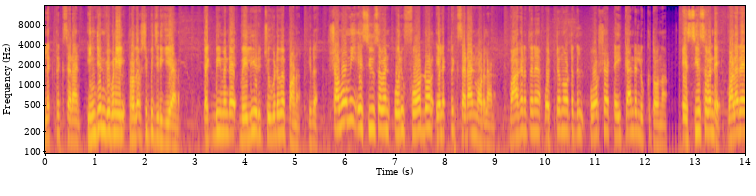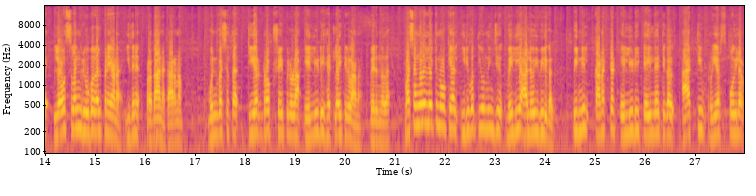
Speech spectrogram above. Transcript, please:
ഇലക്ട്രിക് സെഡാൻ ഇന്ത്യൻ വിപണിയിൽ പ്രദർശിപ്പിച്ചിരിക്കുകയാണ്. ടെക് ബീമിന്റെ വലിയൊരു ചുവടുവെപ്പാണ് ഇത്. ഷവോമി എസ് യു സെവൻ ഒരു ഫോർ ഡോർ ഇലക്ട്രിക് സെഡാൻ മോഡലാണ്. വാഹനത്തിന് ഒറ്റ നോട്ടത്തിൽ പോർഷ ടേക്കാന്റെ ലുക്ക് തോന്നാം. എസ് യു സെവന്റെ വളരെ ലോ സ്ലങ് രൂപകൽപ്പനയാണ് ഇതിന് പ്രധാന കാരണം. മുൻവശത്ത് ടിയർ ഡ്രോപ്പ് ഷേപ്പിലുള്ള എൽ ഇ ഡി ഹെഡ്ലൈറ്റുകളാണ് വരുന്നത്. വശങ്ങളിലേക്ക് നോക്കിയാൽ ഇരുപത്തിയൊന്ന് ഇഞ്ച് വലിയ അലോയ് വീലുകൾ പിന്നിൽ കണക്റ്റഡ് എൽ ഇ ഡി ടെയിലൈറ്റുകൾ ആക്റ്റീവ് റിയർ സ്പോയിലർ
